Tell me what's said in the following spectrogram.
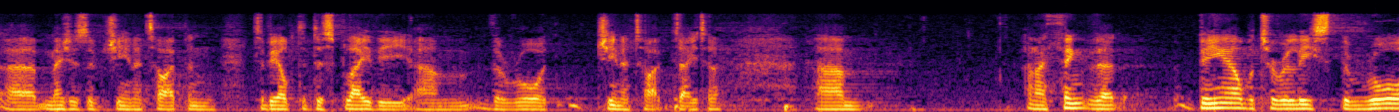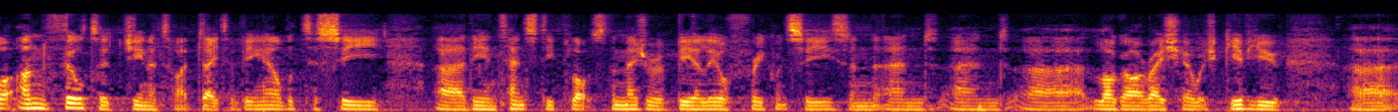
uh, measures of genotype and to be able to display the, um, the raw genotype data. Um, and I think that being able to release the raw, unfiltered genotype data, being able to see uh, the intensity plots, the measure of B allele frequencies and, and, and uh, log R ratio, which give you uh,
